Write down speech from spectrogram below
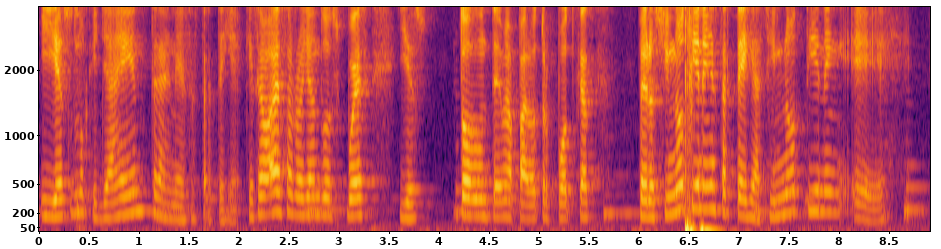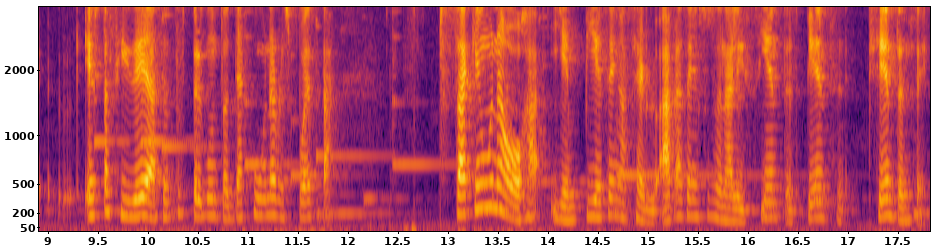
y eso es lo que ya entra en esa estrategia, que se va desarrollando después y es todo un tema para otro podcast. Pero si no tienen estrategia, si no tienen eh, estas ideas, estas preguntas ya con una respuesta, saquen una hoja y empiecen a hacerlo. Háganse esos análisis, piensen, siéntense,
